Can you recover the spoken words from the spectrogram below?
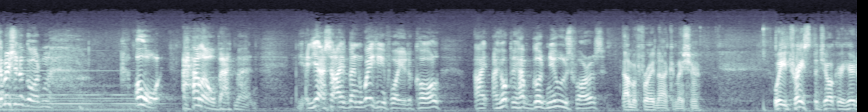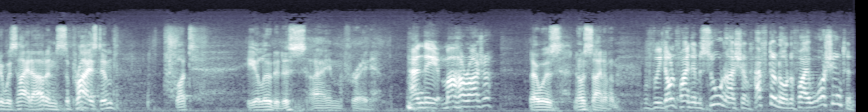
Commissioner Gordon. Oh, hello, Batman. Yes, I've been waiting for you to call. I, I hope you have good news for us. I'm afraid not, Commissioner. We traced the Joker here to his hideout and surprised him, but he eluded us, I'm afraid. And the Maharaja? There was no sign of him. If we don't find him soon, I shall have to notify Washington.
